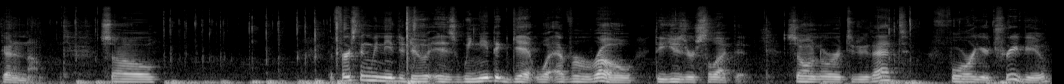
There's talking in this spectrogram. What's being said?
Good enough. So the first thing we need to do is we need to get whatever row the user selected. So in order to do that, for your tree view,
